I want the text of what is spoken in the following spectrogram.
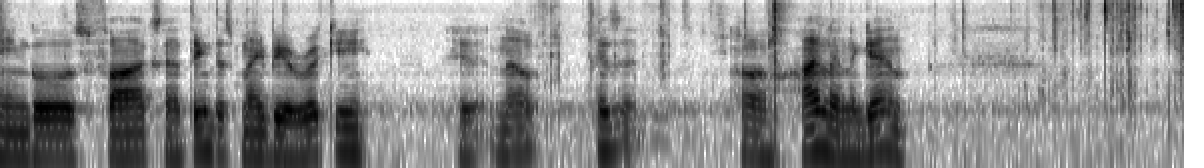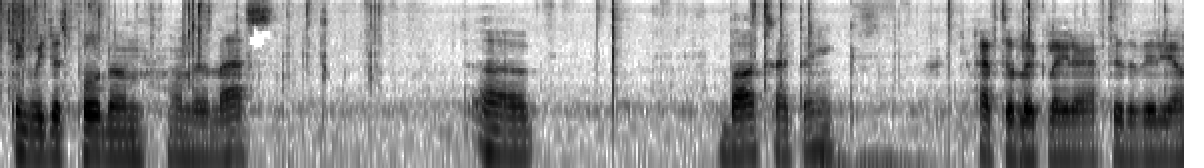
Ingles, Fox. I think this might be a rookie. It, no, is it? Oh, Hyland again. I think we just pulled them on the last uh, box, I think. Have to look later after the video.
